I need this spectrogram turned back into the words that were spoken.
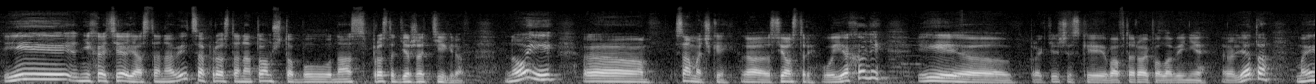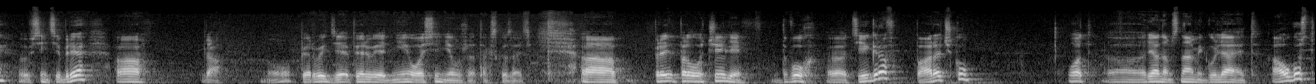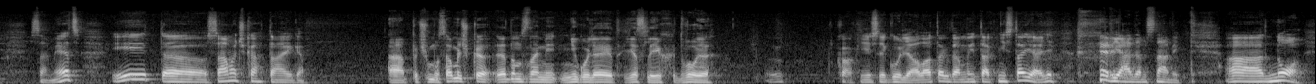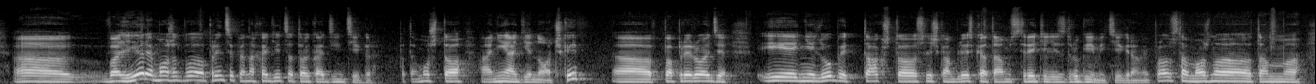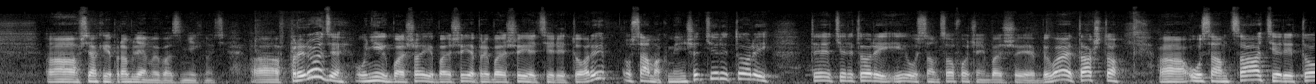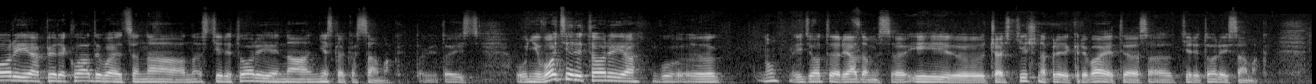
И не хотели остановиться просто на том, чтобы у нас просто держать тигров. Ну и э, самочки, э, сестры уехали, и э, практически во второй половине лета мы в сентябре, э, да, ну, первые, де, первые дни осени уже, так сказать, э, при, получили двух э, тигров, парочку, вот э, рядом с нами гуляет Август, самец, и э, самочка Тайга. А почему самочка рядом с нами не гуляет, если их двое? Как, если гуляла, тогда мы и так не стояли рядом с нами. А, но а, в вольере может, в принципе, находиться только один тигр, потому что они одиночки а, по природе и не любят так, что слишком близко там встретились с другими тиграми. Просто можно там а, всякие проблемы возникнуть. А, в природе у них большие-большие прибольшие территории, у самок меньше территорий, территории и у самцов очень большие. Бывает так, что э, у самца территория перекладывается на, на, с территории на несколько самок. То, то есть у него территория э, ну, идет рядом с, и э, частично перекрывает э, территории самок.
